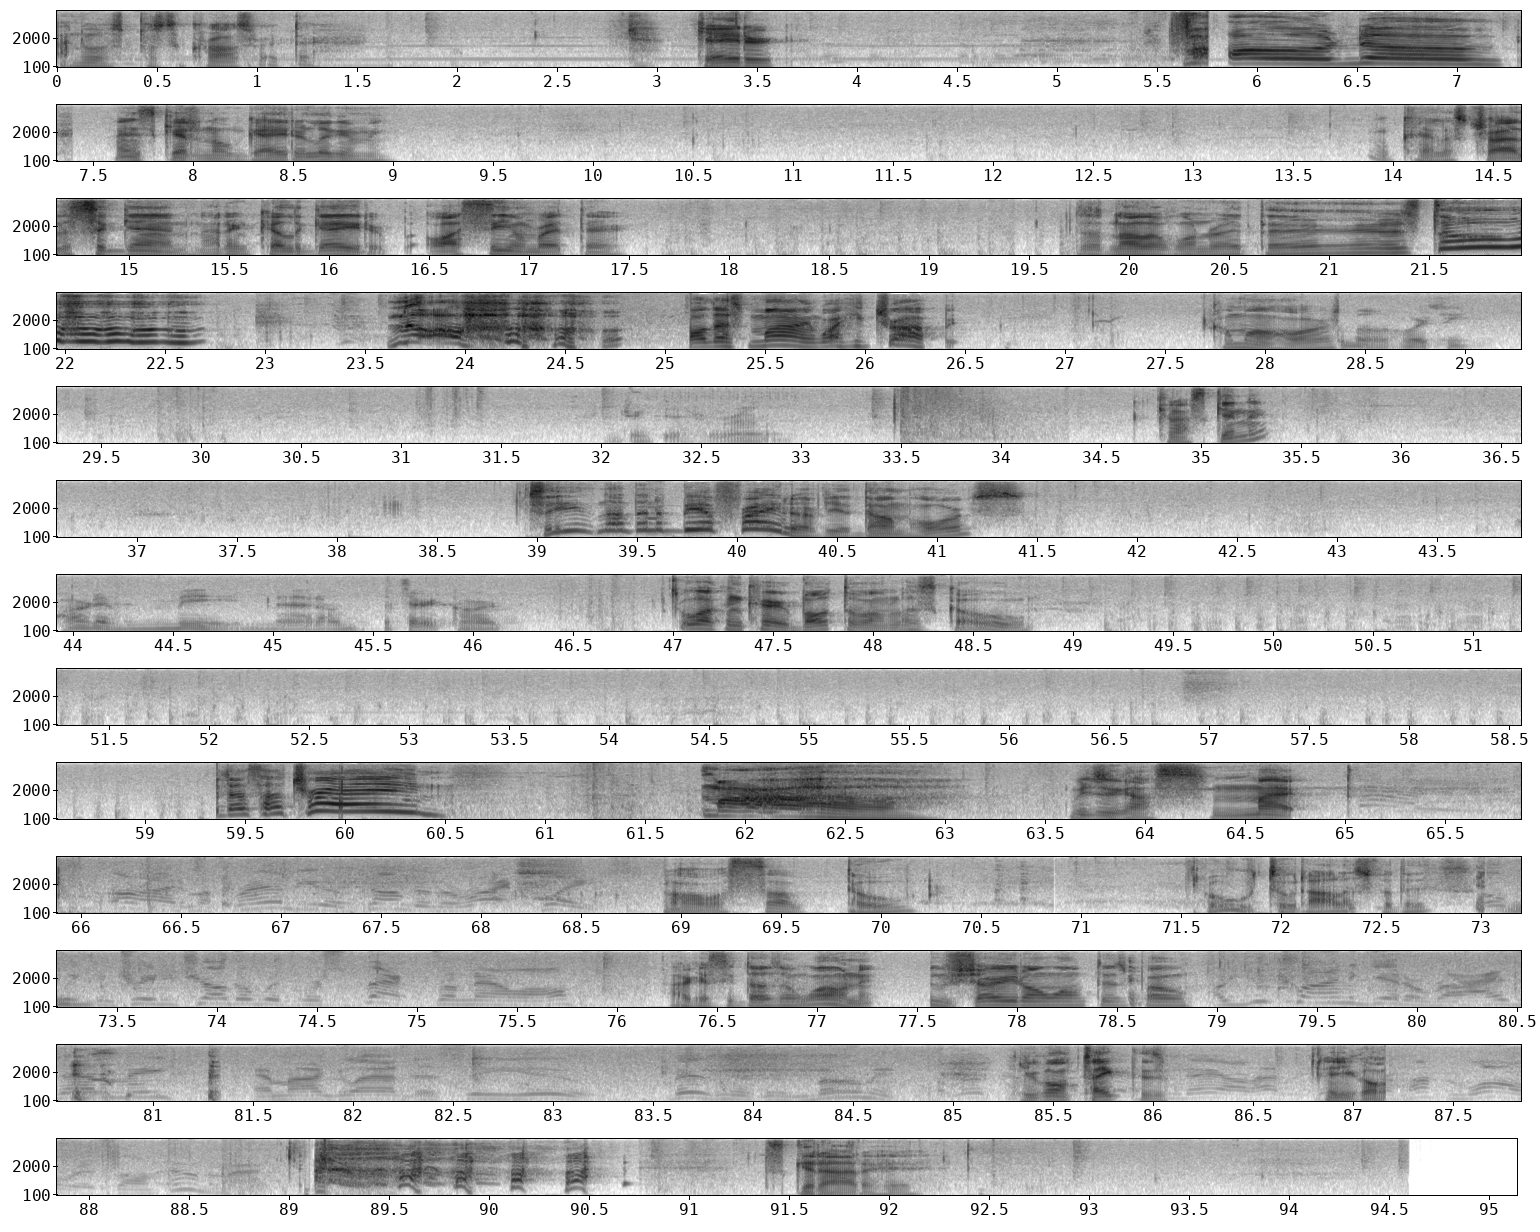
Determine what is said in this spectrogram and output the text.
I knew I was supposed to cross right there. Gator. Oh no! I ain't scared of no gator. Look at me. Okay, let's try this again. I didn't kill the gator. But, oh, I see him right there. There's another one right there. There's two. No! Oh, that's mine. Why he drop it? Come on, horse. Come on, horsey. Drink this rum. Can I skin it? See, it's nothing to be afraid of, you dumb horse. Pardon me, madam. It's your card. Oh, I can carry both of them. Let's go. That's our train! Ah, we just got smacked. Alright, my friend, you have come to the right place. Oh, what's up, dude? Ooh, two dollars for this. Hope we can treat each other with respect from now on. I guess he doesn't want it. You sure you don't want this, bro? Are you trying to get a rise out of me? Am I glad to see you? Business is booming. You gonna take this? Someday I'll have to Here you go. Hunting walrus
